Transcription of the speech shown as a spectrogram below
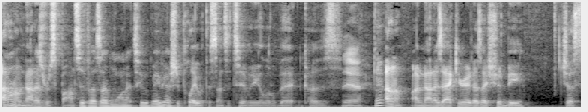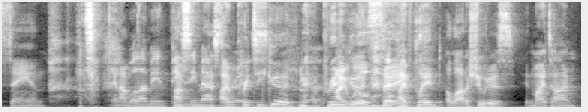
I don't know, not as responsive as I want it to. Maybe I should play with the sensitivity a little bit because Yeah. I don't know. I'm not as accurate as I should be. Just saying. And I'm Well, I mean, PC I'm, Master. I'm is- pretty good. I'm pretty I good. will say- I've played a lot of shooters in my time.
